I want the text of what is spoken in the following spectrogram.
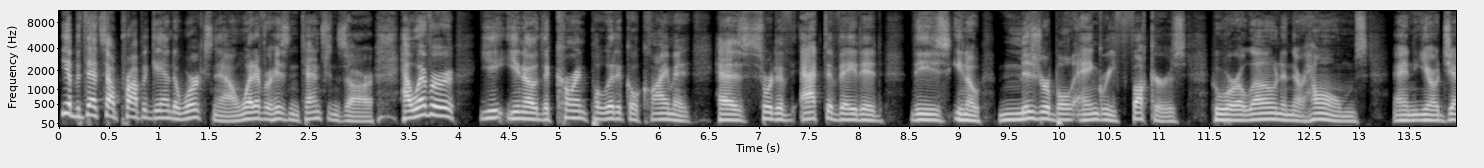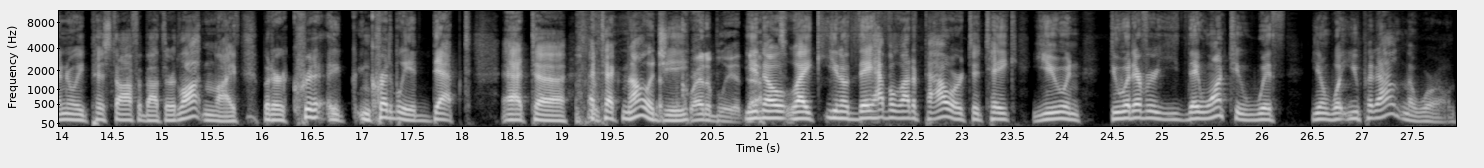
Yeah, but that's how propaganda works now, and whatever his intentions are. However, you, you know, the current political climate has sort of activated these, you know, miserable, angry fuckers who are alone in their homes and, you know, generally pissed off about their lot in life, but are crit- incredibly adept at uh, at technology. Incredibly adept. you know, like, you know, they have a lot of power to take you and do whatever they want to with you know what you put out in the world.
